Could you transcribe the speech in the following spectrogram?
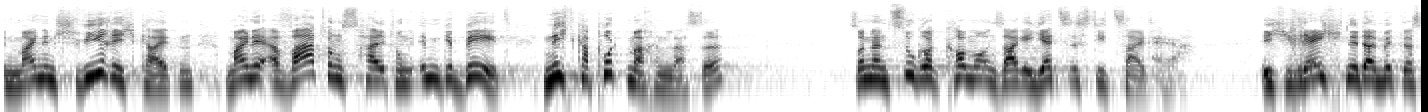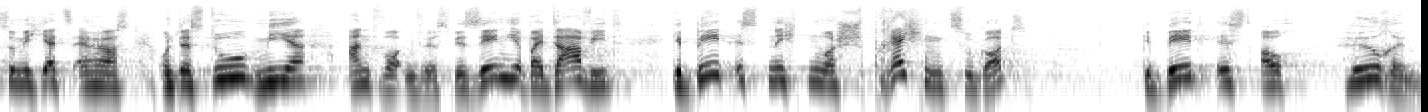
in meinen Schwierigkeiten meine Erwartungshaltung im Gebet nicht kaputt machen lasse, sondern zu Gott komme und sage, jetzt ist die Zeit, Herr. Ich rechne damit, dass du mich jetzt erhörst und dass du mir antworten wirst. Wir sehen hier bei David, Gebet ist nicht nur Sprechen zu Gott, Gebet ist auch Hören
